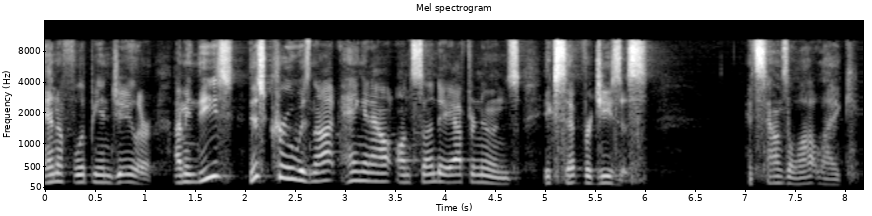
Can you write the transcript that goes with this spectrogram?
and a Philippian jailer. I mean, these, this crew was not hanging out on Sunday afternoons except for Jesus. It sounds a lot like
